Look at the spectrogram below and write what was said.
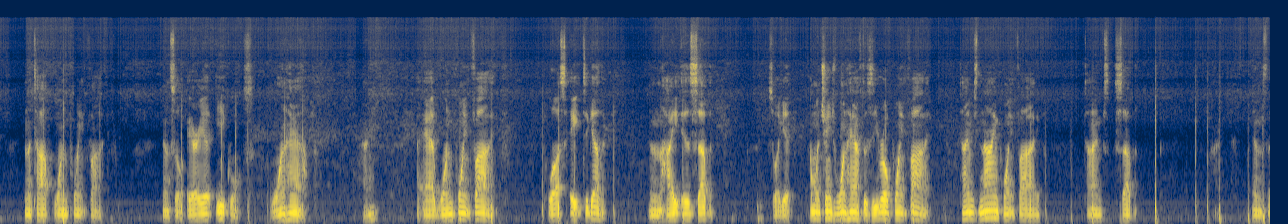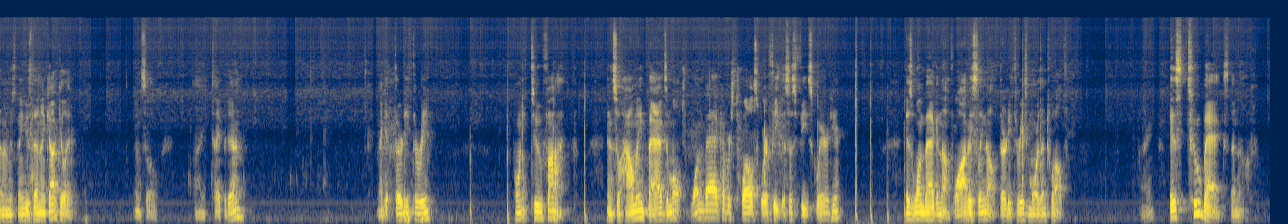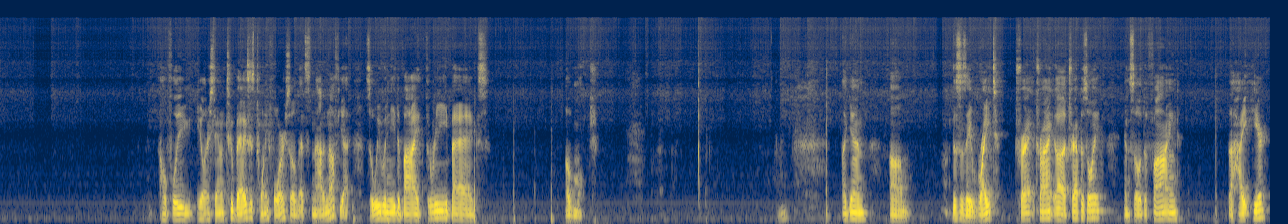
and the top 1.5. And so area equals one half, right? I add 1.5 plus 8 together. And then the height is 7. So I get, I'm going to change 1 half to 0.5 times 9.5 times 7. And then I'm just going to use that in a calculator. And so I type it in. And I get 33.25. And so how many bags of mulch? One bag covers 12 square feet. This is feet squared here. Is one bag enough? Well, obviously no. 33 is more than 12. All right. Is two bags enough? Hopefully you'll understand two bags is 24, so that's not enough yet. So we would need to buy three bags of mulch. Again, um, this is a right tri- uh, trapezoid, and so to find the height here,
